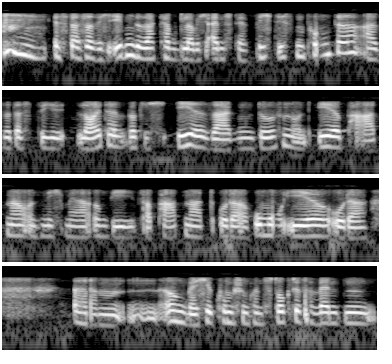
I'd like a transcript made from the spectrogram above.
ist das, was ich eben gesagt habe, glaube ich, eines der wichtigsten Punkte. Also, dass die Leute wirklich Ehe sagen dürfen und Ehepartner und nicht mehr irgendwie verpartnert oder Homo-Ehe oder ähm, irgendwelche komischen Konstrukte verwenden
